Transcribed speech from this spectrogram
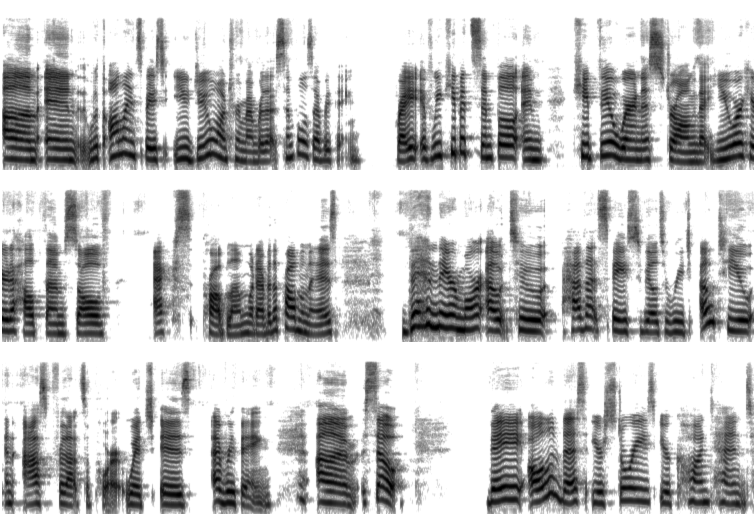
Um, and with online space, you do want to remember that simple is everything, right? If we keep it simple and keep the awareness strong that you are here to help them solve X problem, whatever the problem is, then they are more out to have that space to be able to reach out to you and ask for that support, which is everything. Um, so, they all of this, your stories, your content,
